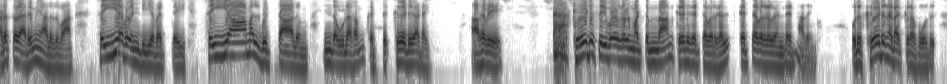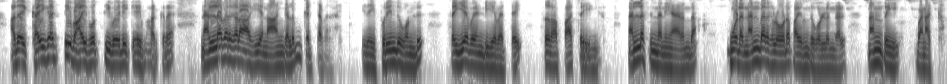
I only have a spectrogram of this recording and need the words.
அடுத்தது அருமையா செய்ய வேண்டியவற்றை செய்யாமல் விட்டாலும் இந்த உலகம் கெட்டு கேடு அடையும். ஆகவே கேடு செய்பவர்கள் மட்டும்தான் கேடு கெட்டவர்கள் கெட்டவர்கள் என்று எண்ணாதீங்க. ஒரு கேடு நடக்கிற போது அதை கைகட்டி வாய் பொத்தி வேடிக்கை பார்க்கிற நல்லவர்களாகிய நாங்களும் கெட்டவர்கள். இதை புரிந்து கொண்டு செய்ய வேண்டியவற்றை சிறப்பாக செய்யுங்கள். நல்ல சிந்தனையாக இருந்தால் உங்களோட நண்பர்களோடு பகிர்ந்து கொள்ளுங்கள். நன்றி வணக்கம்.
